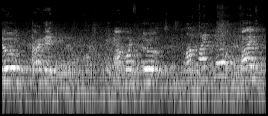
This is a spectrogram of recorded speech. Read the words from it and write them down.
blue, target. One point blue. One point blue. Fight.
